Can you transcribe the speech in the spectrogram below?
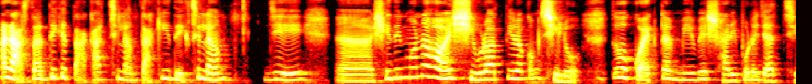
আর রাস্তার দিকে তাকাচ্ছিলাম, তাকিয়ে দেখছিলাম যে সেদিন মনে হয় শিবরাত্রি এরকম ছিল। তো কয়েকটা মেয়ে শাড়ি পরে যাচ্ছে।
